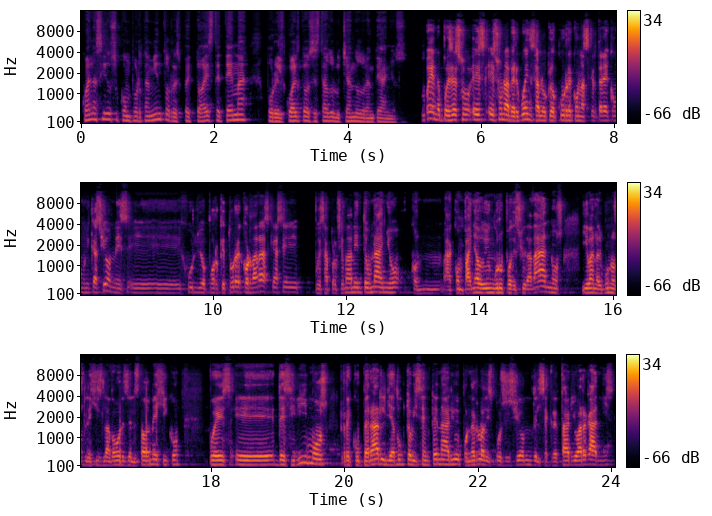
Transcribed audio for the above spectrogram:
¿cuál ha sido su comportamiento respecto a este tema por el cual tú has estado luchando durante años? Bueno, pues eso es, una vergüenza lo que ocurre con la Secretaría de Comunicaciones, eh, Julio, porque tú recordarás que hace pues aproximadamente un año, con, acompañado de un grupo de ciudadanos, iban algunos legisladores del Estado de México, pues eh, decidimos recuperar el viaducto bicentenario y ponerlo a disposición del secretario Arganis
